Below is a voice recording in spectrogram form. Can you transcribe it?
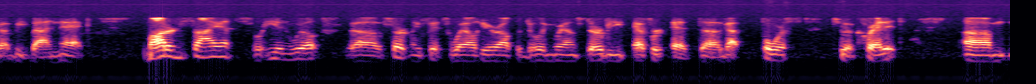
got beat by a neck. Modern Science for Ian Wilkes uh, certainly fits well here off the Dueling Grounds Derby effort. At uh, got fourth to a credit. Um,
